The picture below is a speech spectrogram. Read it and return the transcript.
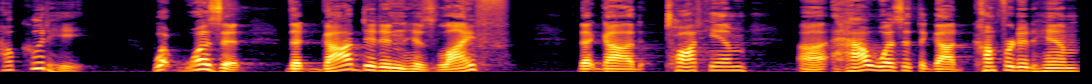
How could he? What was it that God did in his life, that God taught him? Uh, how was it that God comforted him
